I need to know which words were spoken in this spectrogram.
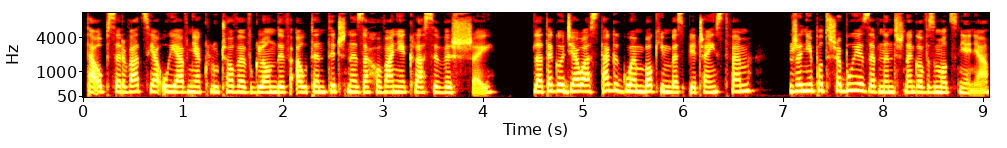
Ta obserwacja ujawnia kluczowe wglądy w autentyczne zachowanie klasy wyższej. Dlatego działa z tak głębokim bezpieczeństwem, że nie potrzebuje zewnętrznego wzmocnienia.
